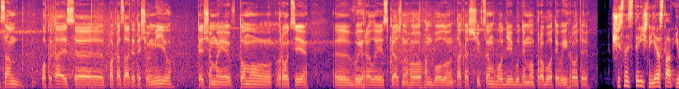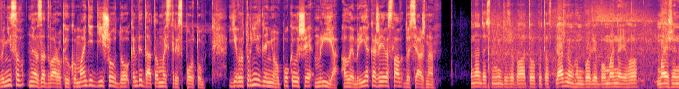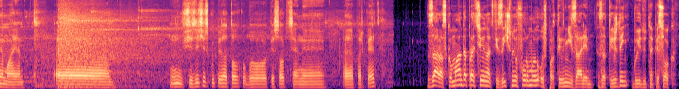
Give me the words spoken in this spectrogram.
сам попитаюся показати те, що вмію, те, що ми в тому році е, виграли з пляжного гандболу. Також і в цьому годі будемо пробувати виграти. 16-річний Ярослав Іванісов е, за два роки у команді дійшов до кандидата в майстри спорту. Євротурнір для нього поки лише мрія, але мрія, каже Ярослав, досяжна. Вона дасть мені дуже багато опиту в пляжному гандболі, бо в мене його майже немає. Е, фізичну підготовку, бо пісок це не е, паркет. Зараз команда працює над фізичною формою у спортивній залі. За тиждень вийдуть на пісок.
